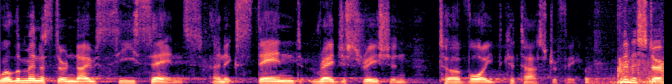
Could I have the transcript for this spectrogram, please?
Will the Minister now see sense and extend registration to avoid catastrophe? Minister.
